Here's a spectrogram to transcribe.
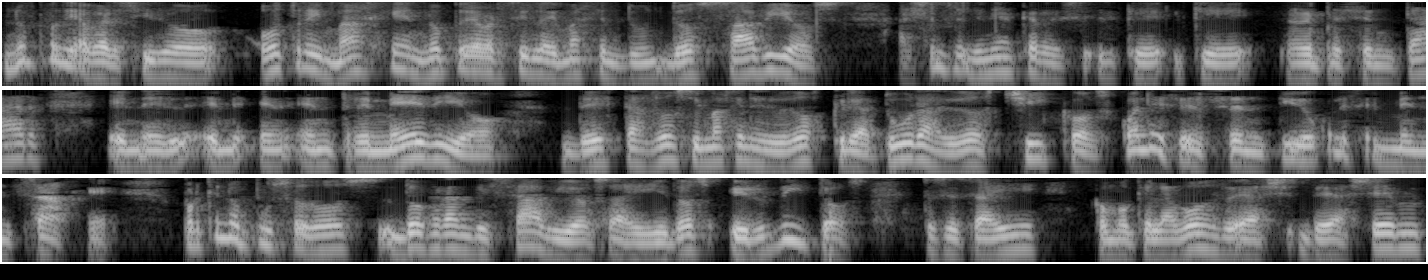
¿no podía haber sido otra imagen? ¿No podía haber sido la imagen de dos sabios Hashem se tenía que, representar en el entremedio de estas dos imágenes de dos criaturas, de dos chicos. ¿Cuál es el sentido? ¿Cuál es el mensaje? ¿Por qué no puso dos, grandes sabios ahí, dos eruditos? Entonces ahí como que la voz de, Hashem,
